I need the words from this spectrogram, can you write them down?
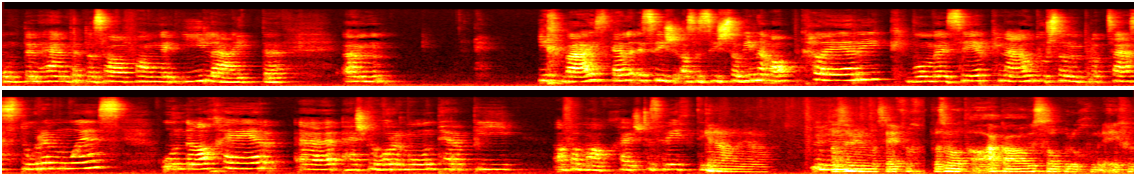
und dann haben wir das angefangen einleiten. Ähm, ich weiß, es ist, also es ist so wie eine Abklärung, wo man sehr genau durch so einen Prozess durch muss und nachher äh, hast du Hormontherapie machen. Ist das richtig? Genau, ja. Mhm. Also man muss einfach, was man angehen so braucht man einfach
